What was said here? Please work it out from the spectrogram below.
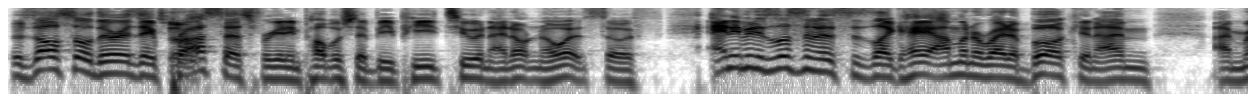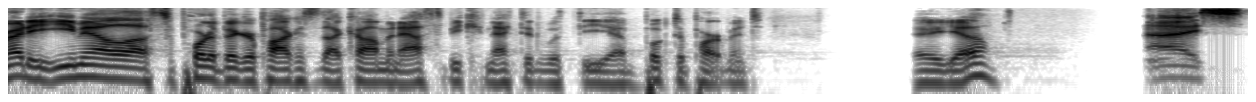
there's also there is a so, process for getting published at BP too, and I don't know it. So if anybody's listening to this is like, hey, I'm going to write a book and I'm I'm ready, email uh, support at biggerpockets.com and ask to be connected with the uh, book department. There you go. Nice.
